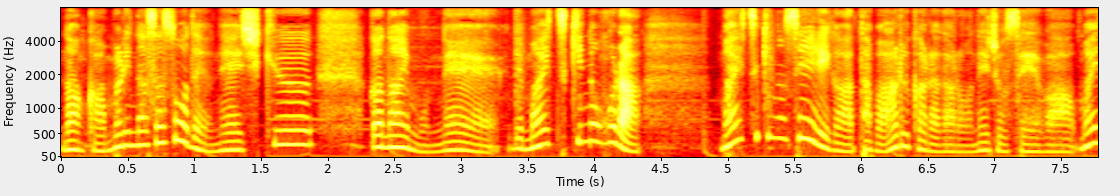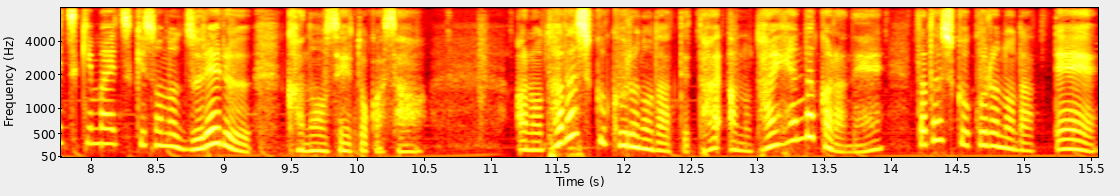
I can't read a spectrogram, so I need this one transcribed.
なんかあんまりなさそうだよね。子宮がないもんね。で毎月のほら毎月の生理が多分あるからだろうね女性は。毎月毎月そのずれる可能性とかさ。あの正しく来るのだってあの大変だからね正しく来るのだって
